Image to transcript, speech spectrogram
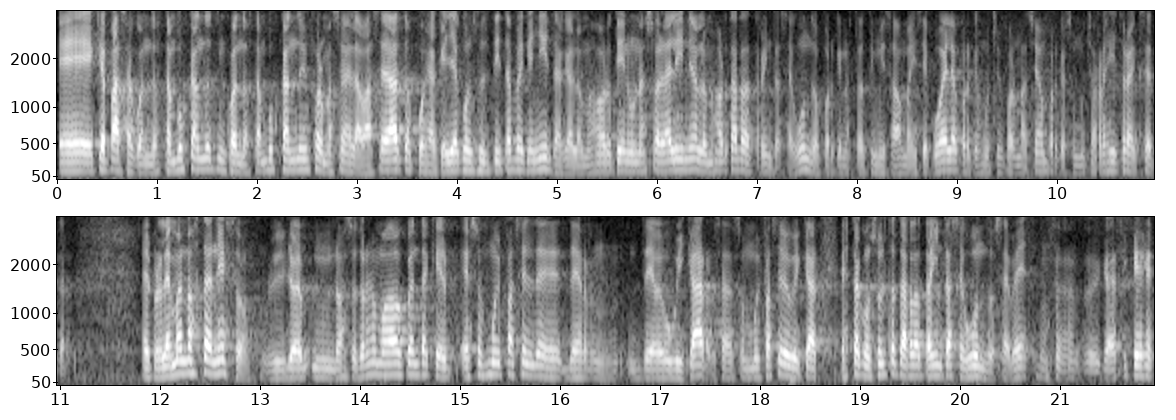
Eh, ¿Qué pasa? Cuando están, buscando, cuando están buscando información en la base de datos, pues aquella consultita pequeñita que a lo mejor tiene una sola línea, a lo mejor tarda 30 segundos porque no está optimizado MySQL, porque es mucha información, porque son muchos registros, etc. El problema no está en eso. nosotros hemos dado cuenta que eso es muy fácil de, ubicar, o sea, son muy fácil de ubicar. Esta consulta tarda 30 segundos, se ve. casi, que,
